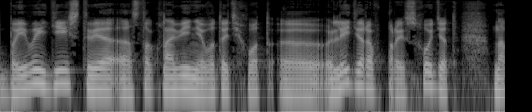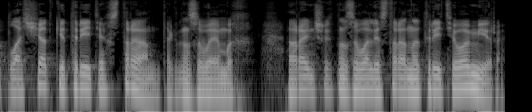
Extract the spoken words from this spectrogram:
боевые действия, столкновения вот этих вот лидеров происходят на площадке третьих стран, так называемых, раньше их называли страны третьего мира.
